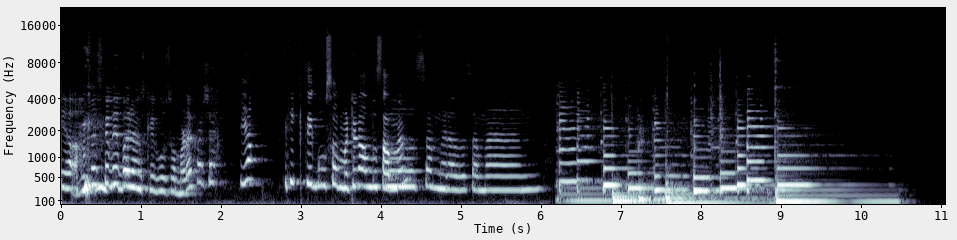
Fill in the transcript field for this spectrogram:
ja. Men skal vi bare ønske god sommer, da, kanskje? ja. Riktig god sommer til alle sammen. God sommer, alle sammen.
